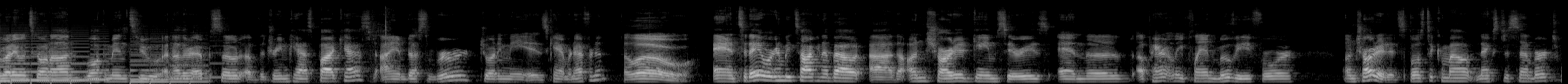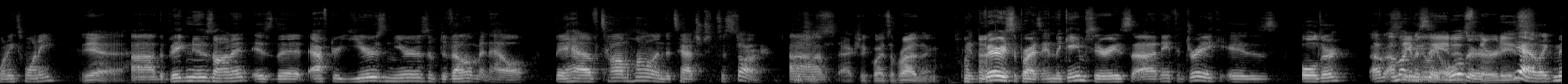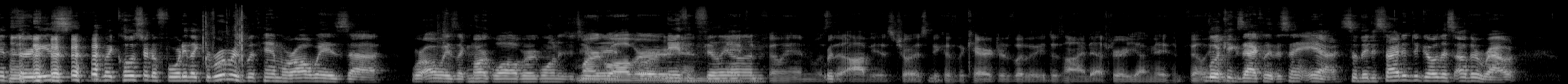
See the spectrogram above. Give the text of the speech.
everybody. What's going on? Welcome into another episode of the Dreamcast podcast. I am Dustin Brewer. Joining me is Cameron Heffernan. Hello. And today we're going to be talking about uh, the Uncharted game series and the apparently planned movie for Uncharted. It's supposed to come out next December 2020. Yeah. Uh, the big news on it is that after years and years of development hell, they have Tom Holland attached to star. Which Uh, is actually quite surprising. very surprising. In the game series, uh, Nathan Drake is older. I'm, I'm not going to say older. 30s. Yeah, like mid 30s, like closer to 40. Like the rumors with him were always uh, were always like Mark Wahlberg wanted to do Mark it, Wahlberg or Nathan Fillion. Nathan Fillion was With- the obvious choice because the character is literally designed after a young Nathan Fillion. look exactly the same. Yeah, so they decided to go this other route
